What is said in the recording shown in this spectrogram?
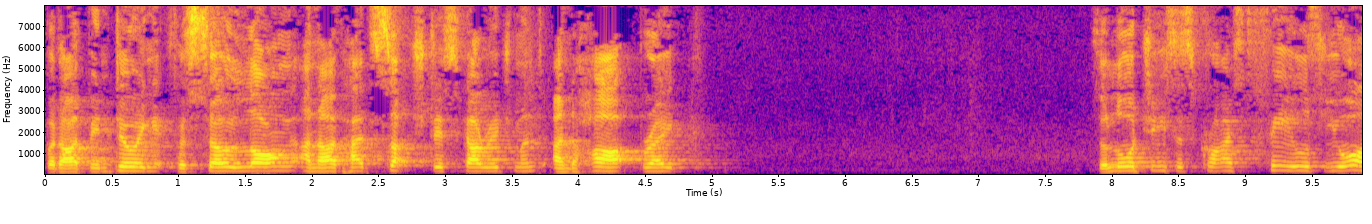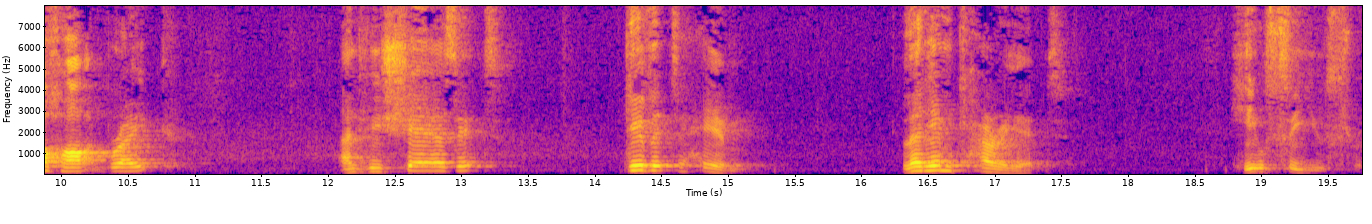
but I've been doing it for so long and I've had such discouragement and heartbreak the Lord Jesus Christ feels your heartbreak and he shares it. Give it to him. Let him carry it. He'll see you through.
